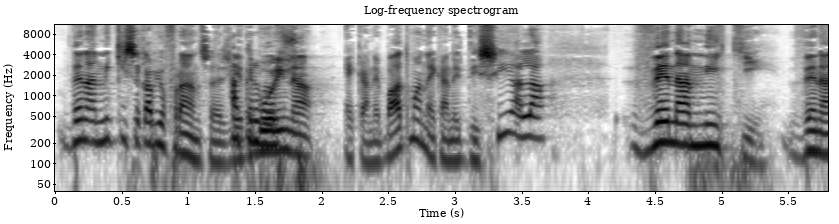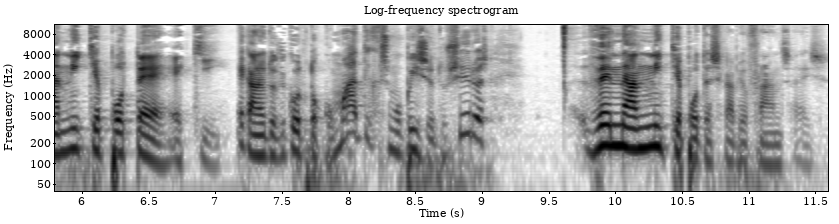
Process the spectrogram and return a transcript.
δεν ανήκει σε κάποιο franchise. Γιατί Ακριβώς. μπορεί να έκανε Batman, έκανε DC, αλλά δεν ανήκει. Δεν ανήκε ποτέ εκεί. Έκανε το δικό του το κομμάτι, χρησιμοποίησε τους ήρωες. Δεν ανήκε ποτέ σε κάποιο franchise.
